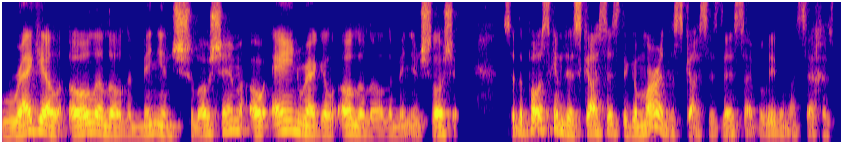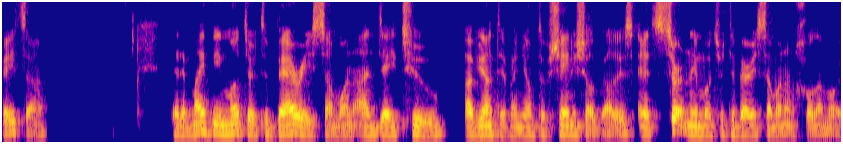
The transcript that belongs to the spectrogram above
regel olalo leminyan shloshim, o ein regel olalo leminyan shloshim. So the poskim discusses, the Gemara discusses this, I believe in Maseches Beitza, that it might be mutter to bury someone on day two of Yontif, on Yom Tov Sheni Shel Galus, and it's certainly mutter to bury someone on Chol.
